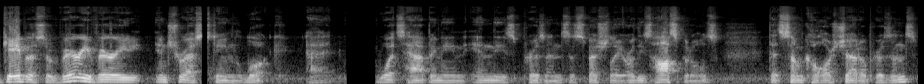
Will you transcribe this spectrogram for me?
gave us a very, very interesting look at what's happening in these prisons, especially or these hospitals that some call our shadow prisons,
